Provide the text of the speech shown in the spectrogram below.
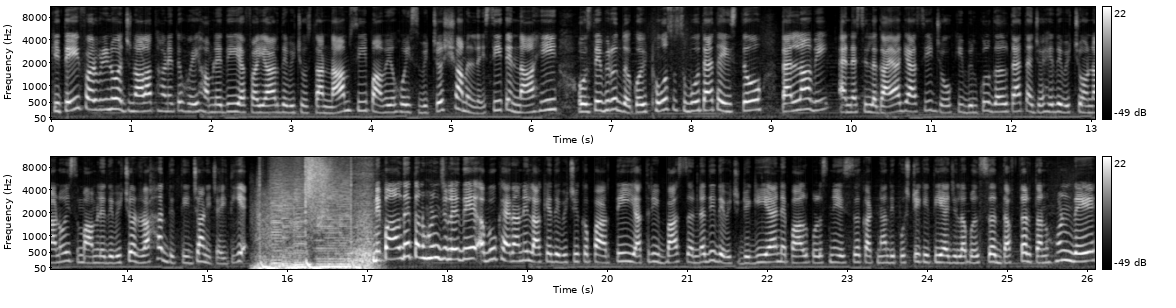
ਕਿ 23 ਫਰਵਰੀ ਨੂੰ ਅਜਨਾਲਾ ਥਾਣੇ ਤੇ ਹੋਏ ਹਮਲੇ ਦੀ ਐਫਆਈਆਰ ਦੇ ਵਿੱਚ ਉਸ ਦਾ ਨਾਮ ਸੀ। ਭਾਵੇਂ ਉਹ ਇਸ ਵਿੱਚ ਸ਼ਾਮਿਲ ਨਹੀਂ ਸੀ ਤੇ ਨਾ ਹੀ ਉਸ ਦੇ ਵਿਰੁੱਧ ਕੋਈ ਠੋਸ ਸਬੂਤ ਹੈ ਤੇ ਇਸ ਤੋਂ ਪਹਿਲਾਂ ਵੀ ਐਨਐਸਸੀ ਲਗਾਇਆ ਗਿਆ ਸੀ, ਜੋ ਕਿ ਬਿਲਕੁਲ ਗਲਤ ਹੈ, ਤਾਂ ਅਜਿਹੇ ਦੇ ਵਿੱਚ ਉਹਨਾਂ ਨੂੰ ਇਸ ਮਾਮਲੇ ਦੇ ਵਿੱਚ ਰਾਹਤ ਦਿੱਤੀ ਜਾਣੀ ਚਾਹੀਦੀ ਹੈ। ਨੇਪਾਲ ਦੇ ਤਨਹੁਨ ਜ਼ਿਲ੍ਹੇ ਦੇ ਅਬੂ ਖੈਰਾਨ ਇਲਾਕੇ ਦੇ ਵਿੱਚ ਇੱਕ ਭਾਰਤੀ ਯਾਤਰੀ ਬੱਸ ਨਦੀ ਦੇ ਵਿੱਚ ਡਿੱਗੀ ਹੈ। ਨੇਪਾਲ ਪੁਲਿਸ ਨੇ ਇਸ ਘਟਨਾ ਦੀ ਪੁਸ਼ਟੀ ਕੀਤੀ ਹੈ। ਜ਼ਿਲ੍ਹਾ ਪੁਲਿਸ ਦਫ਼ਤਰ ਤਨਹੁਨ ਦੇ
